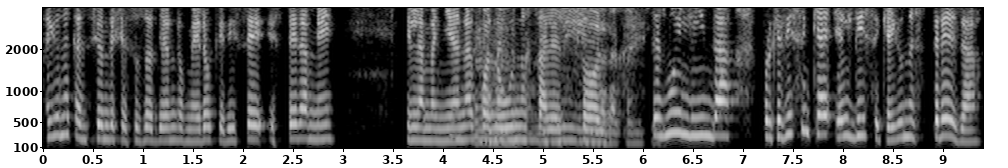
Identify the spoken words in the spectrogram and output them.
Hay una canción de Jesús Adrián Romero que dice, espérame en la mañana cuando uno sale el sol. la. Es muy linda porque dicen que él dice que hay una estrella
